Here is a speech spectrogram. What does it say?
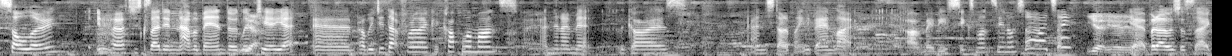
solo in hmm. Perth just because I didn't have a band that lived. Yeah. here yet, and probably did that for like a couple of months, and then I met the guys and started playing the band like uh, maybe six months in or so, I'd say. Yeah, yeah, yeah. Yeah, but I was just like,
